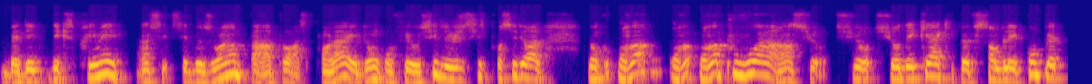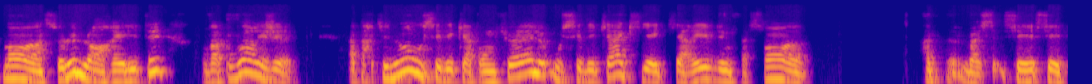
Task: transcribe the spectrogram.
d'exprimer hein, ses, besoins par rapport à ce point-là. Et donc, on fait aussi de la justice procédurale. Donc, on va, on va, pouvoir, sur, sur, sur, des cas qui peuvent sembler complètement insolubles, en réalité, on va pouvoir les gérer. À partir du moment où c'est des cas ponctuels, ou c'est des cas qui, qui arrivent d'une façon... Euh, ben, c'est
